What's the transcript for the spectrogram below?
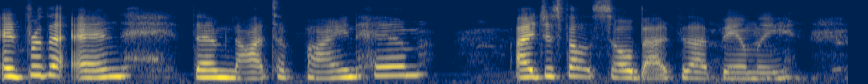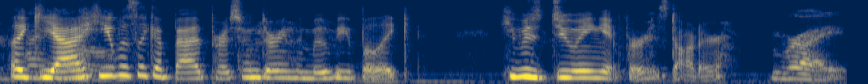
And for the end, them not to find him, I just felt so bad for that family. Like, I yeah, he was like a bad person during the movie, but like, he was doing it for his daughter. Right.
